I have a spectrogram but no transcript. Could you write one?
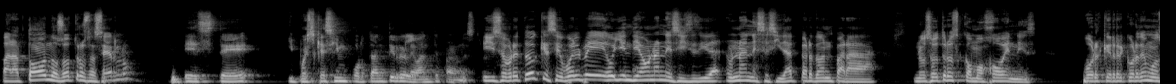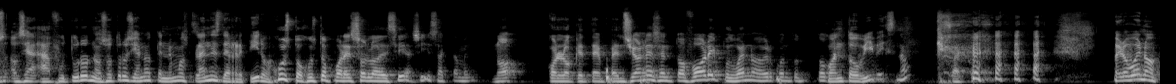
para todos nosotros hacerlo. Este, y pues que es importante y relevante para nosotros. Y sobre todo que se vuelve hoy en día una necesidad, una necesidad, perdón, para nosotros como jóvenes. Porque recordemos, o sea, a futuro nosotros ya no tenemos planes de retiro. Justo, justo por eso lo decía, sí, exactamente. No, con lo que te pensiones en tu Afore y pues bueno, a ver cuánto Cuánto vives, ¿no? Exacto. Pero bueno,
